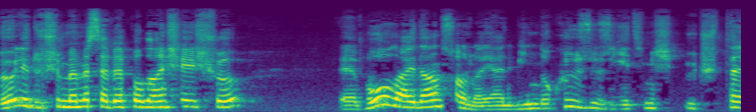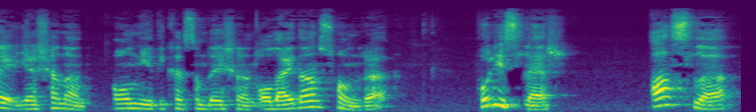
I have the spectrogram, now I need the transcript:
böyle düşünmeme sebep olan şey şu. E, bu olaydan sonra yani 1973'te yaşanan 17 Kasım'da yaşanan olaydan sonra polisler asla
